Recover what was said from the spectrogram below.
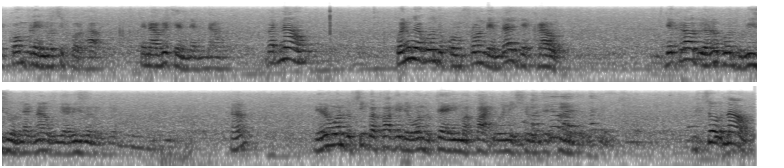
the complaint those people have, and I've written them down. But now, when we are going to confront them, that's the crowd. The crowd, we are not going to reason like now we are reasoning here. Huh? They don't want to see Bafaki, they want to tear him apart when he shows the thing. So now,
